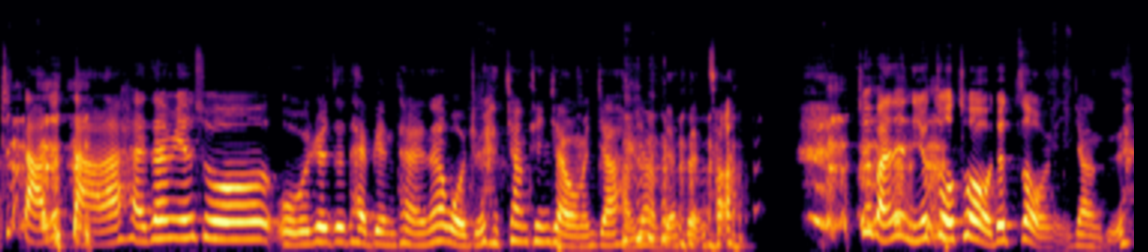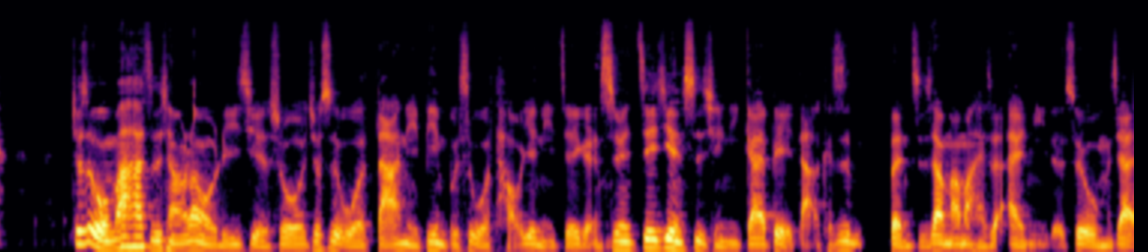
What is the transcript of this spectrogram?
就打就打了，还在那边说，我我觉得这太变态。那我觉得这样听起来，我们家好像比较正常。就反正你就做错，我就揍你这样子。就是我妈，她只是想要让我理解说，就是我打你，并不是我讨厌你这个人，是因为这件事情你该被打。可是本质上，妈妈还是爱你的。所以我们家，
